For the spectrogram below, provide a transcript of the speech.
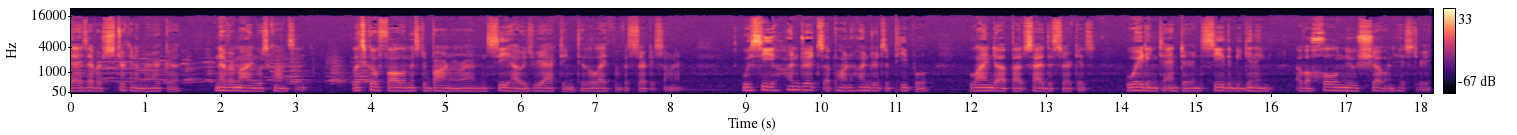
that has ever stricken America, never mind Wisconsin. Let's go follow Mr. Barnum around and see how he's reacting to the life of a circus owner. We see hundreds upon hundreds of people lined up outside the circus, waiting to enter and see the beginning of a whole new show in history.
